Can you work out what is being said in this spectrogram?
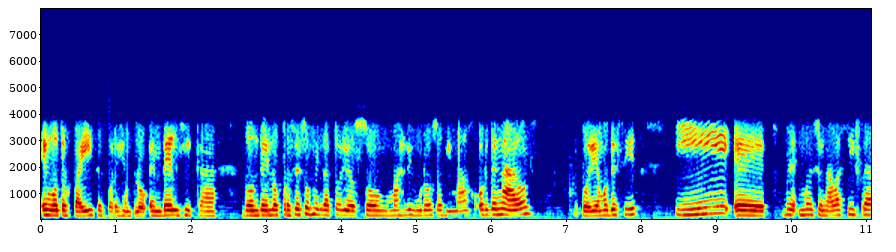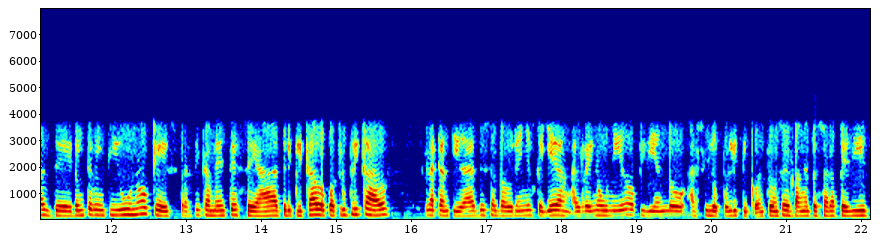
en otros países, por ejemplo, en Bélgica, donde los procesos migratorios son más rigurosos y más ordenados, podríamos decir, y eh, mencionaba cifras de 2021 que prácticamente se ha triplicado, cuatruplicado la cantidad de salvadoreños que llegan al Reino Unido pidiendo asilo político. Entonces van a empezar a pedir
